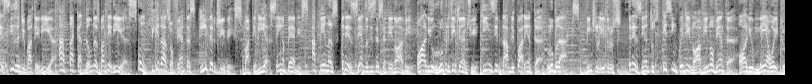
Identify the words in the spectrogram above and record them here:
Precisa de bateria? Atacadão das Baterias. Confira as ofertas imperdíveis. Bateria 100 amperes, apenas 369. Óleo lubrificante 15W40. Lubrax 20 litros, 359,90. Óleo 68,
